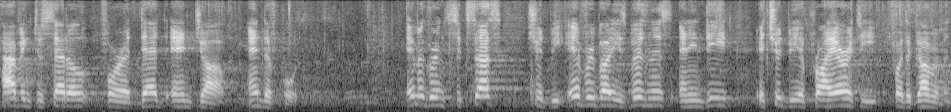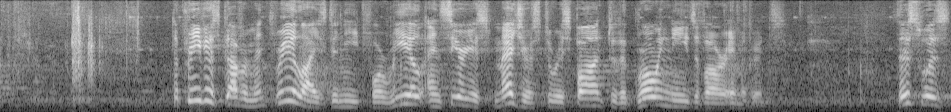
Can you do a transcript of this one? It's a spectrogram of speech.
having to settle for a dead-end job, end of quote. Immigrant success should be everybody's business, and indeed, it should be a priority for the government. The previous government realized the need for real and serious measures to respond to the growing needs of our immigrants. This was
